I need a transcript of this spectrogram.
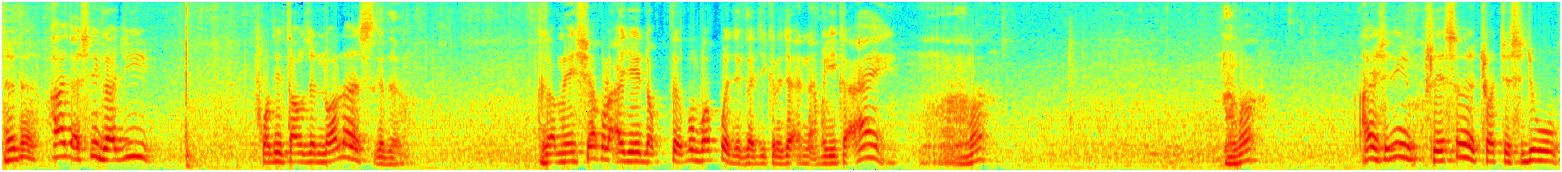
Dia kata I kat sini gaji $40,000 kata. Dekat Malaysia kalau I jadi doktor pun Berapa je gaji kerajaan nak bagi kat I? Nampak? Nampak? I sini selesa cuaca sejuk.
